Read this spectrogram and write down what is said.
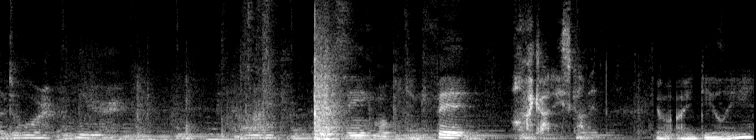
The door, here. Behind. Sink, Mopi can fit. Oh my god, he's coming. Yo, ideally,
